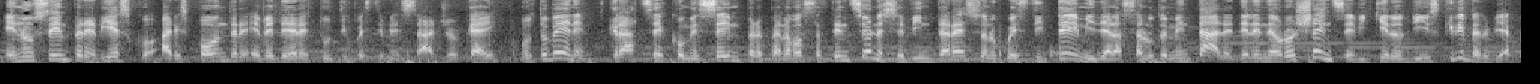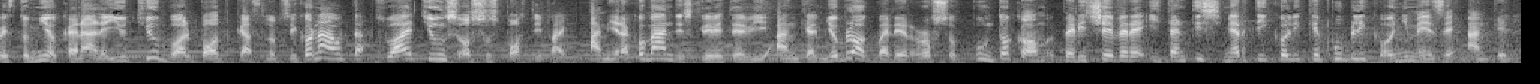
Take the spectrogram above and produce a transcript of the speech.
e non sempre riesco a rispondere e vedere tutti questi messaggi, ok? Molto bene, grazie come sempre per la vostra attenzione, se vi interessano questi temi della salute mentale e delle neuroscienze vi chiedo di iscrivervi a questo mio canale YouTube o al podcast Lo Psiconauta su iTunes o su Spotify. Ah, mi raccomando iscrivetevi anche al mio blog valerrosso.com per ricevere i tantissimi articoli che pubblico ogni mese anche lì.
